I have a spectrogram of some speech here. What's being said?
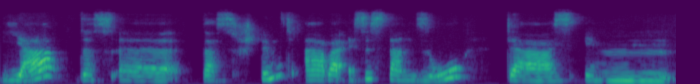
Ja, das, äh, das stimmt, aber es ist dann so, dass im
